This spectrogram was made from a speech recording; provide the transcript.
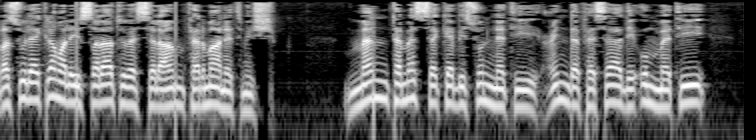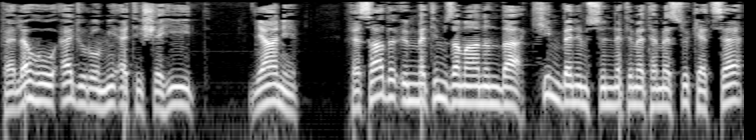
Resul Ekrem Aleyhissalatu vesselam ferman etmiş. Men temesseke bi sünneti inde fesadi ummeti felehu ecru mi'eti şehid. Yani fesadı ümmetim zamanında kim benim sünnetime temessük etse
